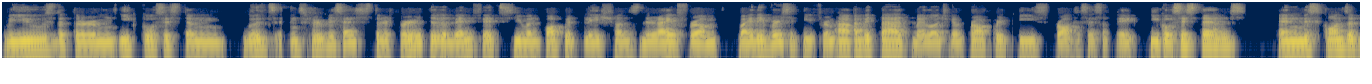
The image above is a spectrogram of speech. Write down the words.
We use the term ecosystem goods and services to refer to the benefits human populations derive from biodiversity, from habitat, biological properties, processes of ecosystems. And this concept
